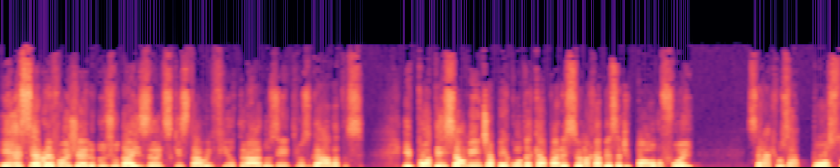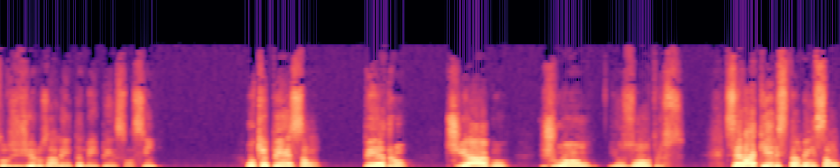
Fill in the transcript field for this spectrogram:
Esse era o evangelho dos judaizantes que estavam infiltrados entre os Gálatas. E potencialmente a pergunta que apareceu na cabeça de Paulo foi: será que os apóstolos de Jerusalém também pensam assim? O que pensam Pedro, Tiago, João e os outros? Será que eles também são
